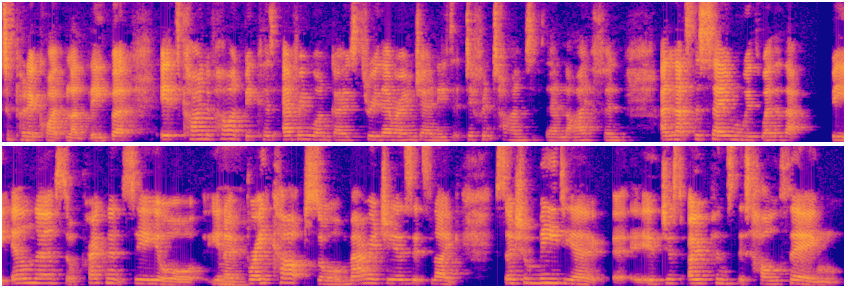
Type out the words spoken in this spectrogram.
to put it quite bluntly but it's kind of hard because everyone goes through their own journeys at different times of their life and and that's the same with whether that be illness or pregnancy or you know Mm. breakups or marriages it's like social media it just opens this whole thing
